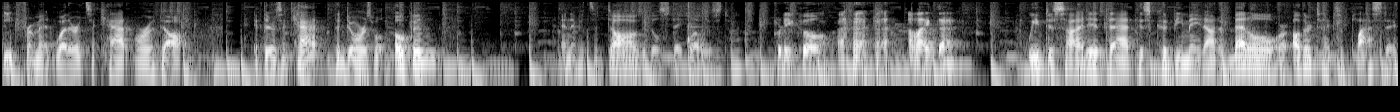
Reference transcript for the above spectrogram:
eat from it, whether it's a cat or a dog. If there's a cat, the doors will open, and if it's a dog, they'll stay closed. Pretty cool. I like that. We've decided that this could be made out of metal or other types of plastic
